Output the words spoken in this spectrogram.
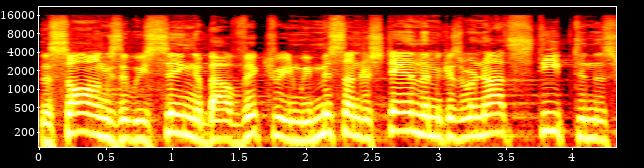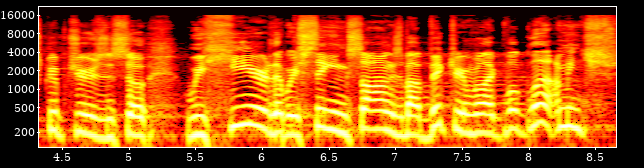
the songs that we sing about victory and we misunderstand them because we're not steeped in the scriptures. And so we hear that we're singing songs about victory and we're like, well, Glenn, I mean, sh-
